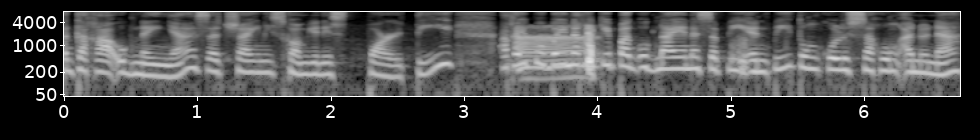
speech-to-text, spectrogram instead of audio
pagkakaugnay niya sa Chinese Communist Party. Ah, kayo po ba'y Ah. nakikipag-ugnayan na sa PNP tungkol sa kung ano na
